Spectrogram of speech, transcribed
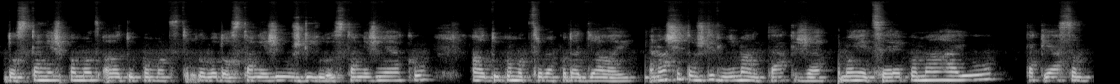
dostaneš pomoc, ale tú pomoc, lebo dostaneš ju, vždy ju dostaneš nejakú, ale tú pomoc treba podať ďalej. A naši to vždy vnímali tak, že moje cere pomáhajú, tak ja som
